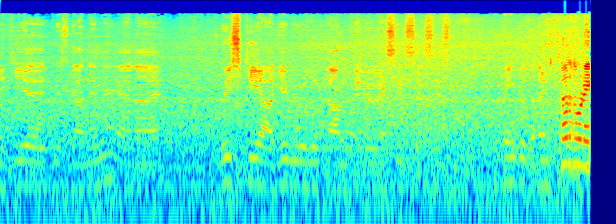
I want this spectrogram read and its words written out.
दिखी है इस गाने में। एंड आई विश की आगे भी वो लोग काम करें वैसी success thank you sir sir थोड़े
